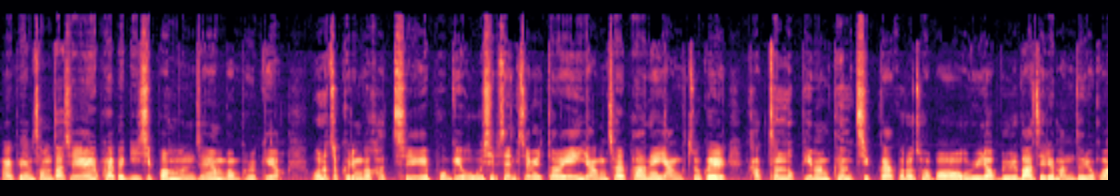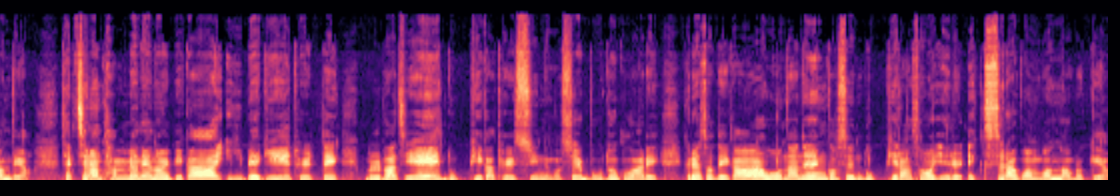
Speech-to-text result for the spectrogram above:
RPM 3-1 820번 문제 한번 볼게요. 오른쪽 그림과 같이 폭이 50cm의 양철판의 양쪽을 같은 높이만큼 직각으로 접어 올려 물바지를 만들려고 한대요. 색칠한 단면의 넓이가 200이 될 때 물바지의 높이가 될 수 있는 것을 모두 구하래. 그래서 내가 원하는 것은 높이라서 얘를 x라고 한번 놔볼게요.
